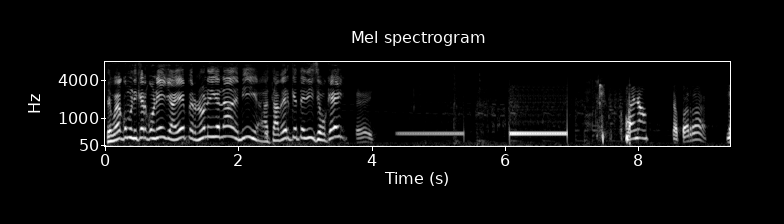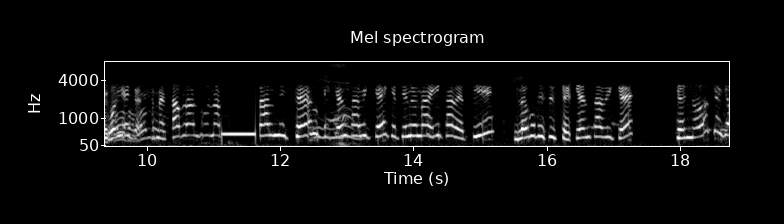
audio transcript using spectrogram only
Te voy a comunicar con ella, ¿eh? Pero no le digas nada de mí, hasta ver qué te dice, ¿ok? Ey, Bueno. chaparra, ¿me Oye, hablando? me está hablando una tal Michelle, que quién sabe qué, que tiene una hija de ti, y luego dices que quién sabe qué, que no, que yo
